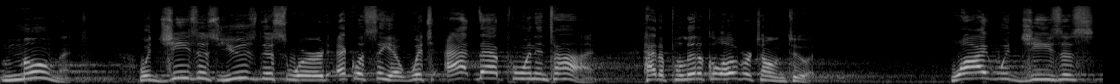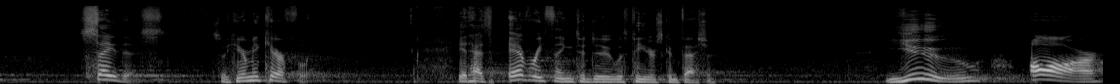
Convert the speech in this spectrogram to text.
moment would Jesus use this word, ecclesia, which at that point in time had a political overtone to it? Why would Jesus say this? So, hear me carefully. It has everything to do with Peter's confession. You are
